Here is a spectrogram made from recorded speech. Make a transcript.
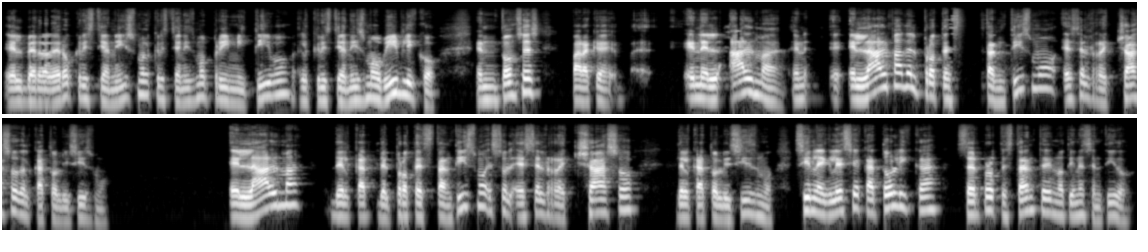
el verdadero cristianismo, el cristianismo primitivo, el cristianismo bíblico. Entonces, para que eh, en el alma, en eh, el alma del protestantismo es el rechazo del catolicismo. El alma del, protestantismo es, es el rechazo del catolicismo. Sin la iglesia católica, ser protestante no tiene sentido.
